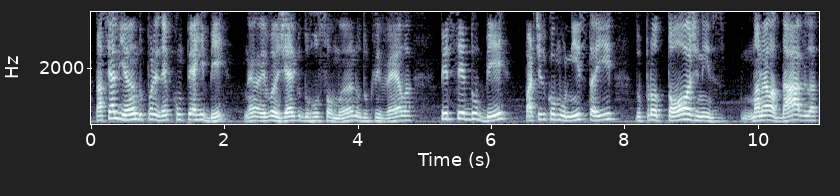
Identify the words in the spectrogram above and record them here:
Está se aliando, por exemplo, com o PRB, né, evangélico do Russomano, do Crivella, PCdoB, Partido Comunista aí, do Protógenes, Manuela Dávila,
